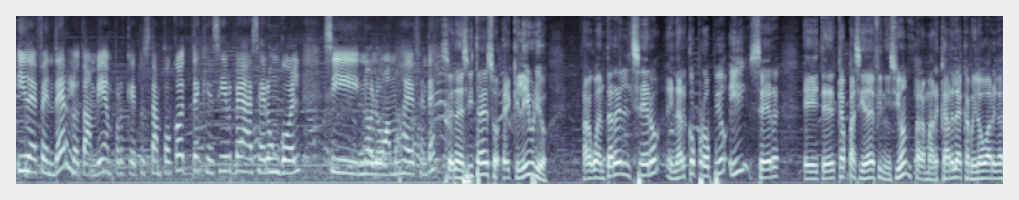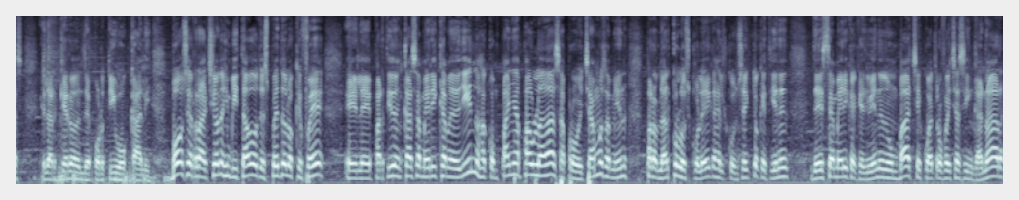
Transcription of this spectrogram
y defenderlo también, porque pues tampoco de qué sirve hacer un gol si no lo vamos a defender. Se necesita eso, equilibrio aguantar el cero en arco propio y ser eh, tener capacidad de definición para marcarle a Camilo Vargas, el arquero del Deportivo Cali. Voces, reacciones, invitados después de lo que fue el eh, partido en Casa América Medellín. Nos acompaña Paula Daz. Aprovechamos también para hablar con los colegas el concepto que tienen de este América que viene en un bache, cuatro fechas sin ganar,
